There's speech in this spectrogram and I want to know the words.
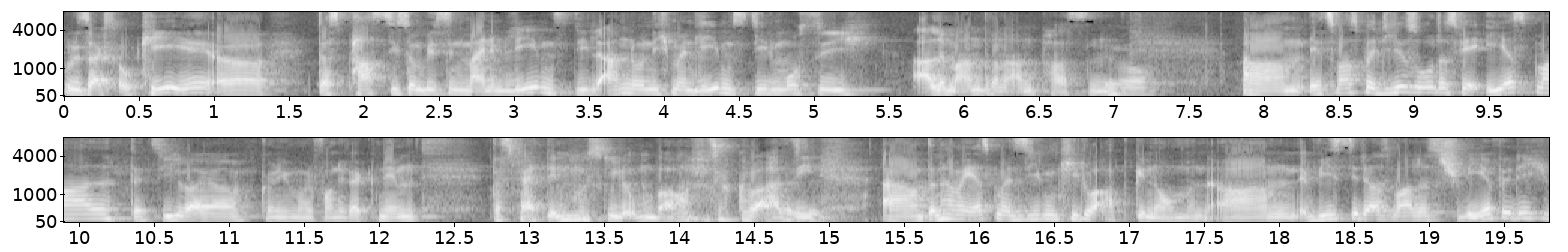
wo du sagst, okay, äh, das passt sich so ein bisschen meinem Lebensstil an und nicht mein Lebensstil muss sich allem anderen anpassen. Genau. Ähm, jetzt war es bei dir so, dass wir erstmal, dein Ziel war ja, kann ich mal vorne wegnehmen, das Fett in Muskel umbauen, so quasi. Richtig. Äh, und dann haben wir erstmal sieben Kilo abgenommen. Ähm, wie ist dir das? War das schwer für dich?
